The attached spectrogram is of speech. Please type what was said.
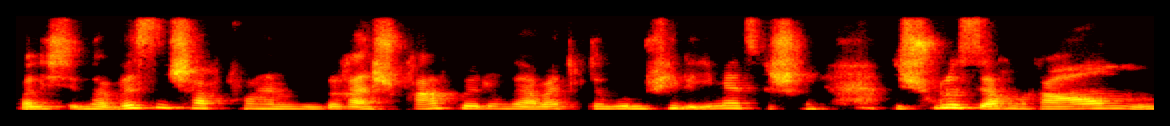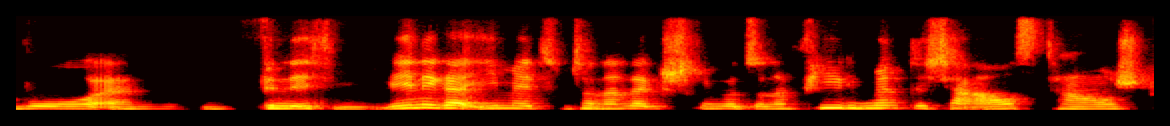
weil ich in der Wissenschaft, vor allem im Bereich Sprachbildung gearbeitet habe, da wurden viele E-Mails geschrieben. Die Schule ist ja auch ein Raum, wo, ähm, finde ich, weniger E-Mails untereinander geschrieben wird, sondern viel mündlicher Austausch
